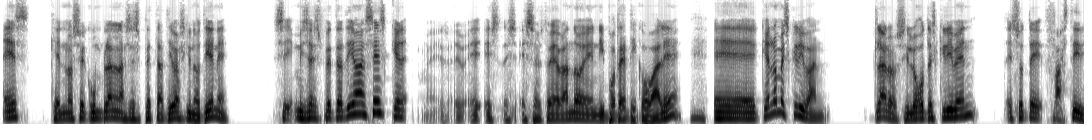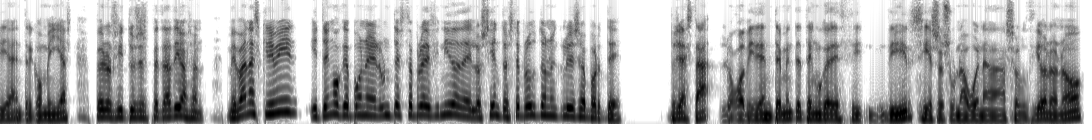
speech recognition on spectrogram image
es que no se cumplan las expectativas que uno tiene. Sí, mis expectativas es que. eh, es- es- es- estoy hablando en hipotético, ¿vale? Eh, que no me escriban. Claro, si luego te escriben, eso te fastidia, entre comillas. Pero si tus expectativas son, me van a escribir y tengo que poner un texto predefinido de, lo siento, este producto no incluye soporte. Pues ya está. Luego, evidentemente, tengo que decidir si eso es una buena solución o no,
